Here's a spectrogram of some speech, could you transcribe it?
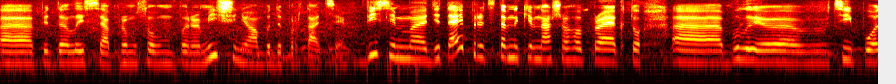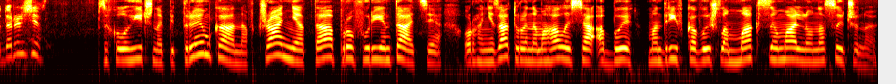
е, піддалися примусовому переміщенню або депортації. Вісім е, дітей, представників нашого проекту, були в цій подорожі. Психологічна підтримка, навчання та профорієнтація. Організатори намагалися, аби мандрівка вийшла максимально насиченою.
